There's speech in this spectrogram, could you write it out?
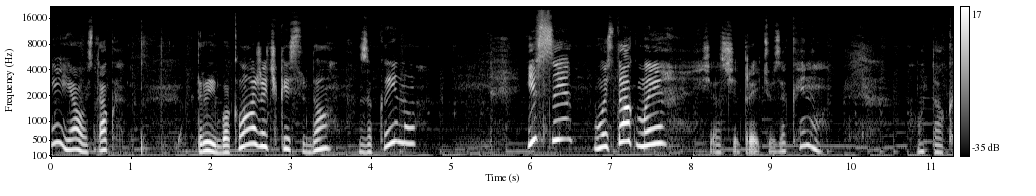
І я ось так три баклажечки сюди закину. І все. Ось так ми. Зараз ще третю закину. Отак.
